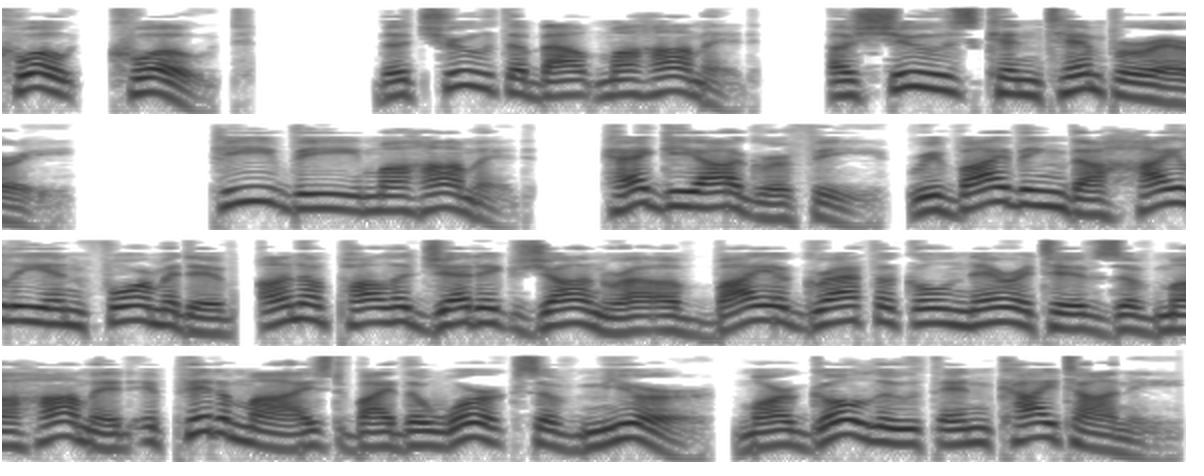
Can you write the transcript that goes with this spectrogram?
Quote, quote, the Truth About Muhammad. Ashu's Contemporary. P. V. Muhammad. Hagiography, reviving the highly informative, unapologetic genre of biographical narratives of Muhammad epitomized by the works of Muir, Margoliouth and Caetani.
